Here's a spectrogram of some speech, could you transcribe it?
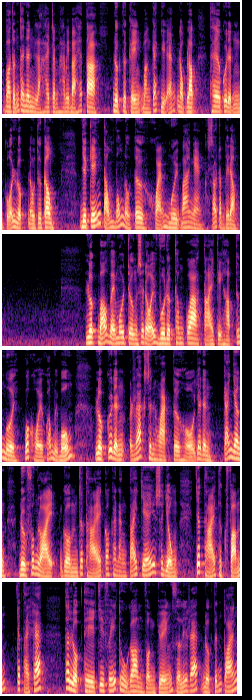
và tỉnh Tây Ninh là 223 ha, được thực hiện bằng các dự án độc lập theo quy định của luật đầu tư công. Dự kiến tổng vốn đầu tư khoảng 13.600 tỷ đồng. Luật bảo vệ môi trường sửa đổi vừa được thông qua tại kỳ họp thứ 10 Quốc hội khóa 14. Luật quy định rác sinh hoạt từ hộ gia đình, cá nhân được phân loại gồm chất thải có khả năng tái chế sử dụng, chất thải thực phẩm, chất thải khác. Theo luật thì chi phí thu gom, vận chuyển, xử lý rác được tính toán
